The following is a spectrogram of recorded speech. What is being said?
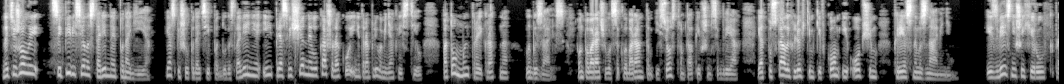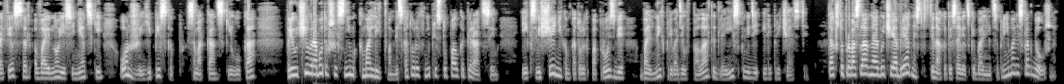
На тяжелой цепи висела старинная панагия. Я спешил подойти под благословение, и преосвященный Лука широко и неторопливо меня крестил. Потом мы троекратно лобызались. Он поворачивался к лаборантам и сестрам, толпившимся в дверях, и отпускал их легким кивком и общим крестным знаменем. Известнейший хирург, профессор Войно Есенецкий, он же епископ Самаркандский Лука, приучил работавших с ним к молитвам, без которых не приступал к операциям, и к священникам, которых по просьбе больных приводил в палаты для исповеди или причастия. Так что православные обычаи и обрядность в стенах этой советской больницы принимались как должное.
